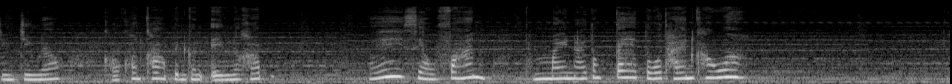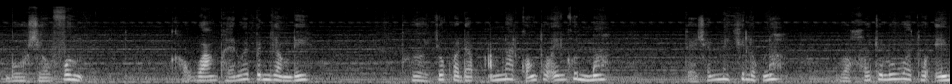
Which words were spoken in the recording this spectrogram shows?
จริงๆแล้วเขาค่อนข้างเป็นกันเองนะครับ เฮ้ย เสี่ยวฟานทำไมนายต้องแก้ตัวแทนเขาอะโบเฉียวฟึ่งเขาวางแผนไว้เป็นอย่างดี เพื่อยกระดับอำนาจของตัวเองขึ้นมา แต่ฉันไม่คิดหรอกนะ ว่าเขาจะรู้ว่าตัวเอง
